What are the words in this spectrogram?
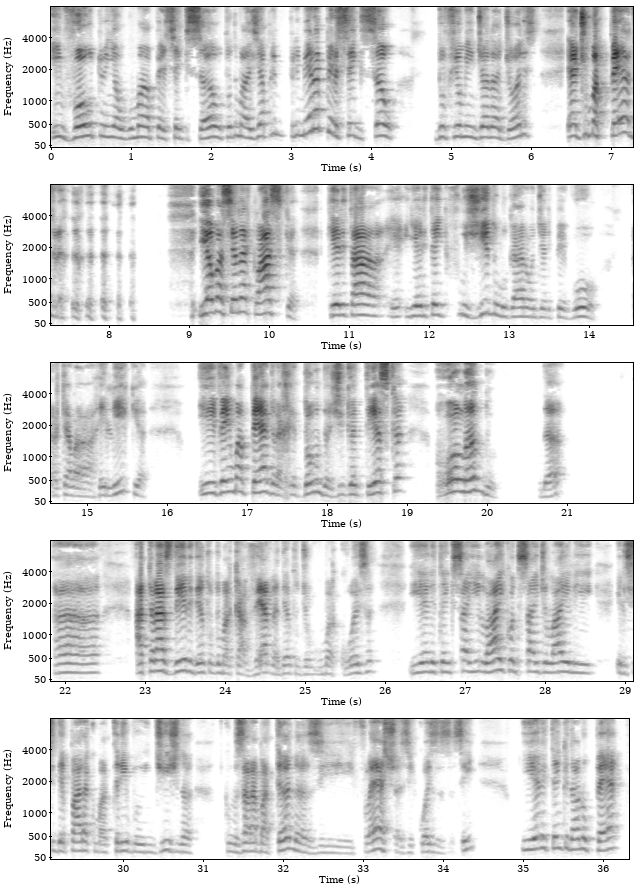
envolto em alguma perseguição tudo mais. E a pr primeira perseguição do filme Indiana Jones é de uma pedra. e é uma cena clássica que ele tá e ele tem que fugir do lugar onde ele pegou aquela relíquia e vem uma pedra redonda, gigantesca, rolando, né? Atrás dele, dentro de uma caverna, dentro de alguma coisa, e ele tem que sair lá, e quando sai de lá, ele, ele se depara com uma tribo indígena com zarabatanas e flechas e coisas assim, e ele tem que dar no pé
